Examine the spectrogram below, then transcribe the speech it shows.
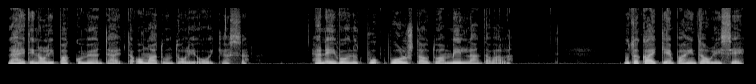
Lähetin oli pakko myöntää, että oma tunto oli oikeassa. Hän ei voinut pu- puolustautua millään tavalla. Mutta kaikkein pahinta oli se,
